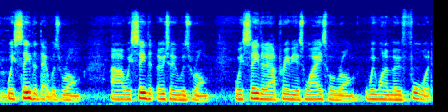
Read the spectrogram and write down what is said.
Mm. We see that that was wrong. Uh, we see that Utu was wrong." We see that our previous ways were wrong. We want to move forward.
